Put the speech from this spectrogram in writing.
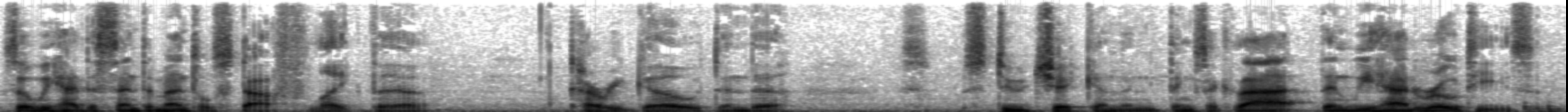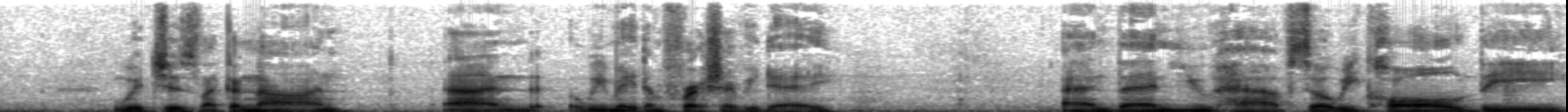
so we had the sentimental stuff like the curry goat and the stewed chicken and things like that. Then we had rotis, which is like a naan, and we made them fresh every day. And then you have so we call the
